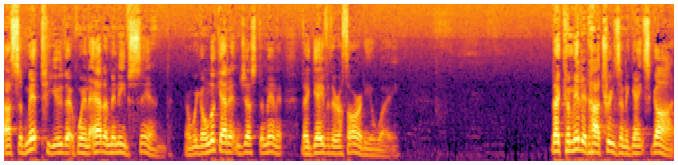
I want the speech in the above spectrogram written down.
I submit to you that when Adam and Eve sinned, and we're going to look at it in just a minute, they gave their authority away. They committed high treason against God.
